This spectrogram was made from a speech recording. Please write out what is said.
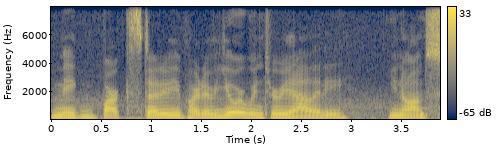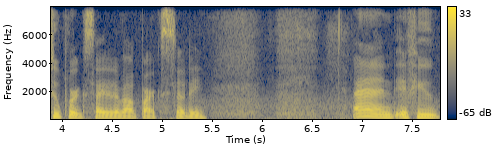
Make bark study be part of your winter reality. You know, I'm super excited about bark study. And if you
